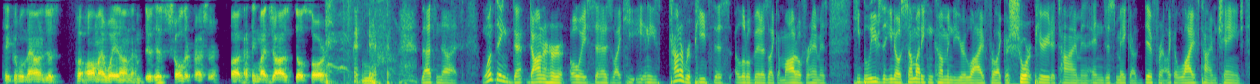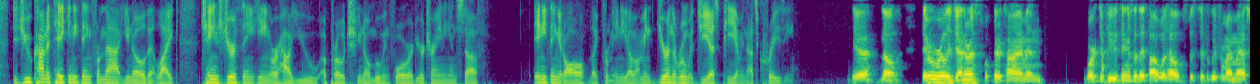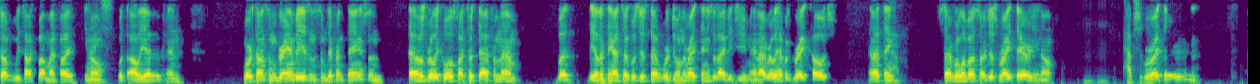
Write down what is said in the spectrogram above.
take people down and just put all my weight on them. Dude, his shoulder pressure. Fuck, I think my jaw is still sore. That's nuts. One thing D- Danaher always says, like he and he's kind of repeats this a little bit as like a motto for him is he believes that you know somebody can come into your life for like a short period of time and, and just make a different like a lifetime change. Did you kind of take anything from that? You know that like changed your thinking or how you approach you know moving forward your training and stuff. Anything at all like from any of? I mean, you're in the room with GSP. I mean, that's crazy. Yeah, no, they were really generous with their time and worked a few things that they thought would help specifically for my matchup. We talked about my fight, you know, Nice. with Aliev and worked on some Granbys and some different things. And that was really cool. So I took that from them. But the other thing I took was just that we're doing the right things at IBG, man. I really have a great coach. And I think Yeah. several of us are just right there, you know, Mhm. Absolutely. we're right there. And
